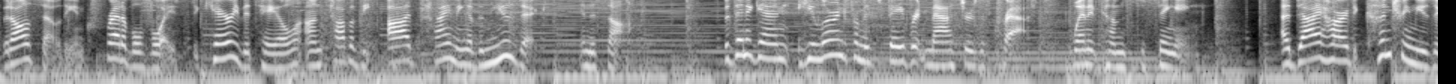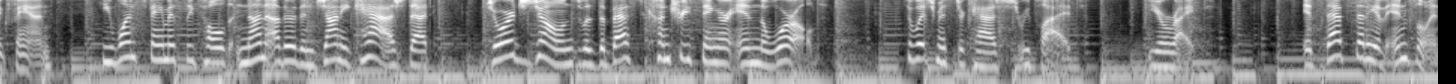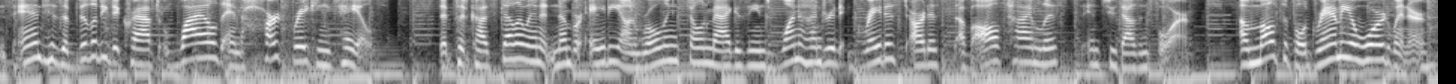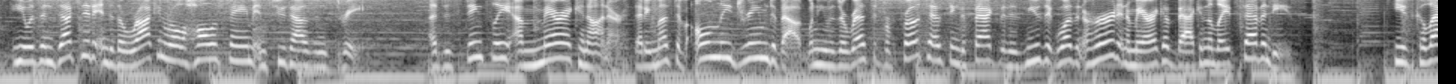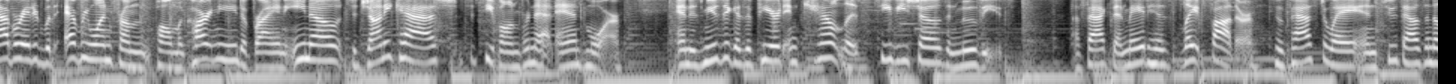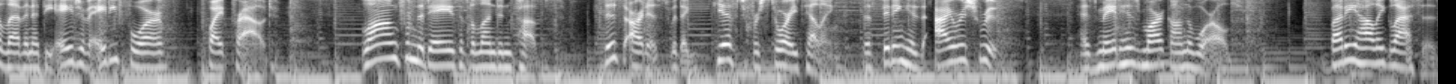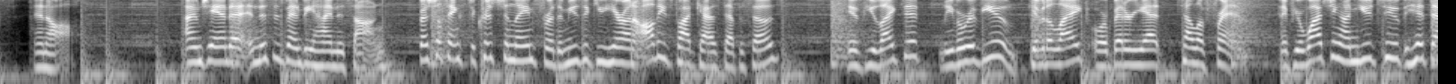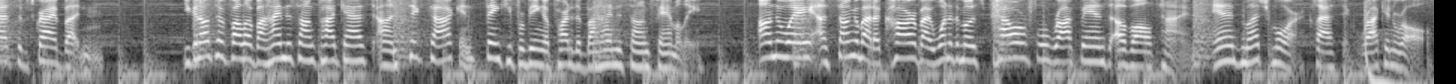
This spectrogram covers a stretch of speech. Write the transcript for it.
but also the incredible voice to carry the tale on top of the odd timing of the music in the song. But then again, he learned from his favorite masters of craft when it comes to singing. A die-hard country music fan, he once famously told none other than Johnny Cash that George Jones was the best country singer in the world. To which Mr. Cash replied, You're right. It's that study of influence and his ability to craft wild and heartbreaking tales that put Costello in at number 80 on Rolling Stone magazine's 100 Greatest Artists of All Time lists in 2004. A multiple Grammy Award winner, he was inducted into the Rock and Roll Hall of Fame in 2003. A distinctly American honor that he must have only dreamed about when he was arrested for protesting the fact that his music wasn't heard in America back in the late 70s. He's collaborated with everyone from Paul McCartney to Brian Eno to Johnny Cash to T Bone Burnett and more. And his music has appeared in countless TV shows and movies. A fact that made his late father, who passed away in 2011 at the age of 84, quite proud. Long from the days of the London pubs, this artist with a gift for storytelling, befitting his Irish roots, has made his mark on the world. Buddy Holly glasses and all. I'm Janda, and this has been Behind the Song. Special thanks to Christian Lane for the music you hear on all these podcast episodes. If you liked it, leave a review, give it a like, or better yet, tell a friend. And if you're watching on YouTube, hit that subscribe button. You can also follow Behind the Song podcast on TikTok, and thank you for being a part of the Behind the Song family. On the way, a song about a car by one of the most powerful rock bands of all time, and much more classic rock and roll.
